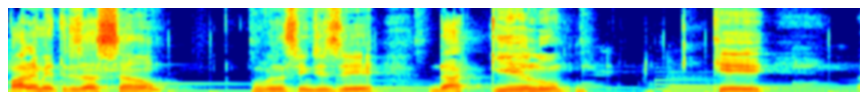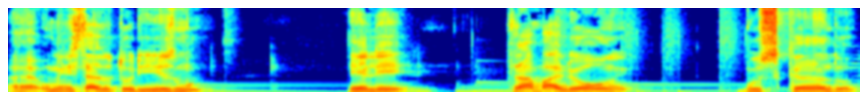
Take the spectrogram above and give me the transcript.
parametrização, vamos assim dizer, daquilo que uh, o Ministério do Turismo ele trabalhou buscando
